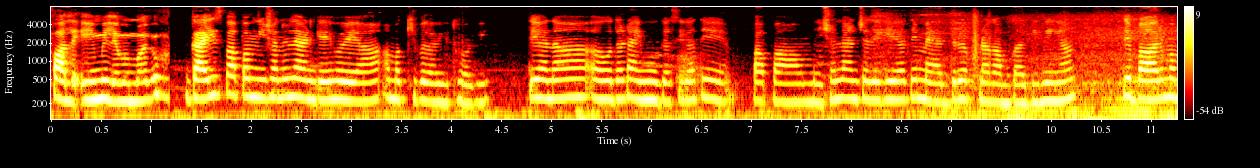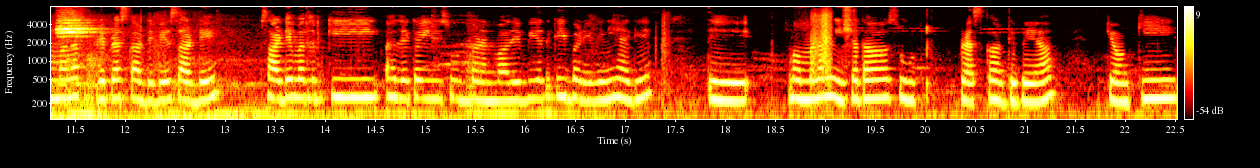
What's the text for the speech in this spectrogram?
ਫਲ ਇਹ ਮਿਲੇ ਮੰਮਾ ਨੂੰ। ਗਾਈਜ਼ ਪਾਪਾ ਮਨੀਸ਼ਾ ਨੂੰ ਲੈਣ ਗਏ ਹੋਏ ਆ ਆ ਮੱਖੀ ਪਤਾ ਨਹੀਂ ਕਿੱਥੋਂ ਆ ਗਈ। ਤੇ ਹਨਾ ਅਹ, ਉਹਦਾ ਟਾਈਮ ਹੋ ਗਿਆ ਸੀਗਾ ਤੇ ਪਾਪਾ ਮਨੀਸ਼ਾ ਲੈਣ ਚਲੇ ਗਏ ਆ ਤੇ ਮੈਂ ਇੱਧਰ ਆਪਣਾ ਕੰਮ ਕਰਦੀ ਪਈ ਆ। ਤੇ ਬਾਹਰ ਮੰਮਾ ਨਾ ਕੱਪੜੇ ਪ੍ਰੈਸ ਕਰਦੇ ਪਏ ਆ ਸਾਡੇ। ਸਾਡੇ ਮਤਲਬ ਕਿ ਹਲੇ ਕਈ ਸੂਟ ਬਣਨ ਵਾਲੇ ਵੀ ਆ ਤੇ ਕਈ ਬਣੇ ਵੀ ਨਹੀਂ ਹੈਗੇ। ਤੇ ਮੰਮਾ ਨਾਲ ਮਨੀਸ਼ਾ ਦਾ ਸੂਟ ਪ੍ਰੈਸ ਕਰਦੇ ਪਏ ਆ ਕਿਉਂਕਿ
